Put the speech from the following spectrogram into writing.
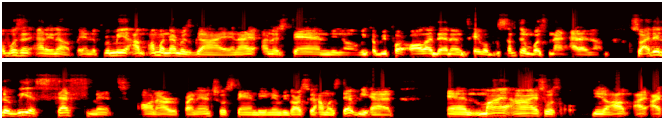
wasn't adding up. And for me, I'm, I'm, a numbers guy, and I understand. You know, we could we put all our data on the table, but something was not adding up. So I did a reassessment on our financial standing in regards to how much debt we had, and my eyes was, you know, I I,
